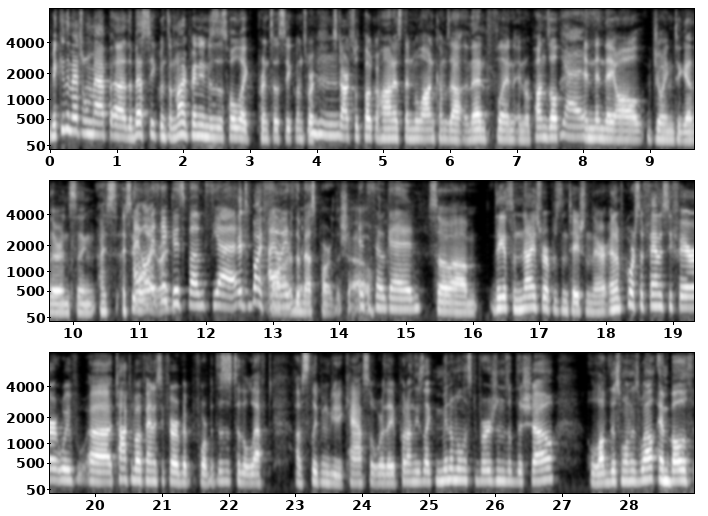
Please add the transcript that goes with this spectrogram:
Mickey and the Magical Map, uh, the best sequence, in my opinion, is this whole like princess sequence where Mm-hmm. it starts with Pocahontas, then Mulan comes out, and then Flynn and Rapunzel. Yes. And then they all join together and sing I, S- I See the I Light. always right? get goosebumps. Yeah, It's by far the best part of the show. It's so good. So um, they get some nice representation there, and of course at Fantasy Fair, we've uh, talked about Fantasy Fair a bit before, but this is to the left of Sleeping Beauty Castle, where they put on these like minimalist versions of the show. Love this one as well, and both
